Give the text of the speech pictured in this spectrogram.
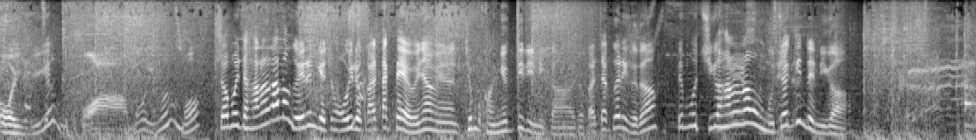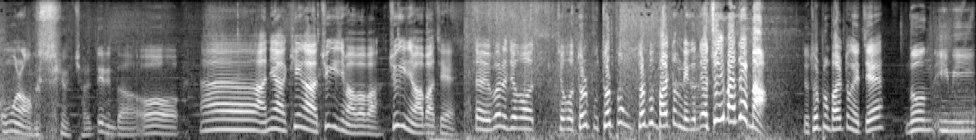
어, 이게, 와, 뭐, 이거는 뭐. 저, 뭐, 이제 하나 남은 거 이런 게 좀 오히려 깔딱대요. 왜냐면 전부 강력들이니까. 저 깔짝거리거든? 근데 뭐, 지가 하나 남으면 무작인데, 니가. 어머나, 씨, 잘 때린다. 어. 아, 아니야. 킹아, 죽이지 마, 봐봐. 죽이지 마, 봐, 쟤. 자, 이번에 저거, 저거 돌풍, 돌풍, 돌풍 발동 내거든. 야, 죽이면 안 돼, 임마! 저 돌풍 발동했지? 넌 이미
